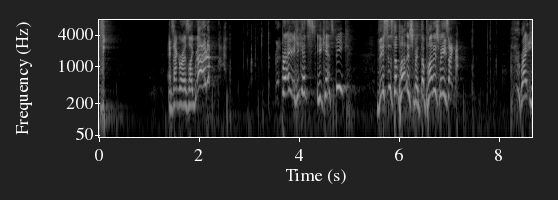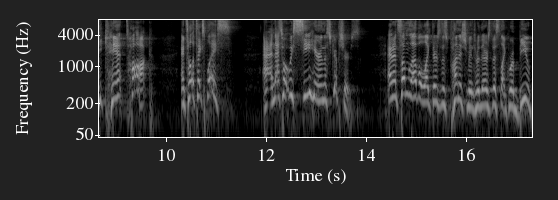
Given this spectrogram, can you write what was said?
and Zechariah's like, right? He, gets, he can't speak. This is the punishment. The punishment, he's like, right? He can't talk until it takes place. And that's what we see here in the scriptures. And at some level, like there's this punishment or there's this like rebuke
